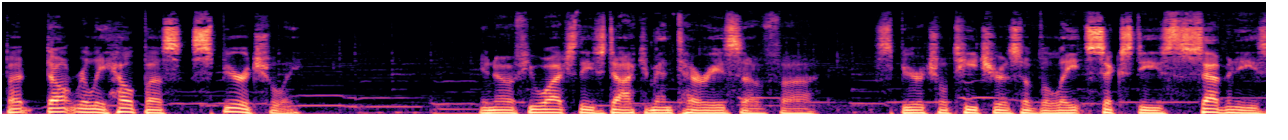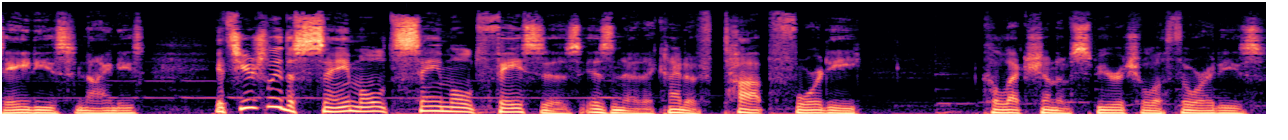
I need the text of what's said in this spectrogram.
but don't really help us spiritually. You know, if you watch these documentaries of uh, spiritual teachers of the late 60s, 70s, 80s, 90s, it's usually the same old, same old faces, isn't it? A kind of top 40 collection of spiritual authorities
